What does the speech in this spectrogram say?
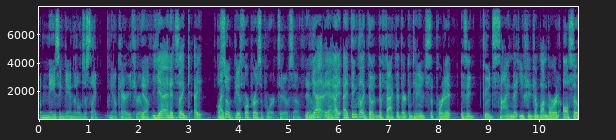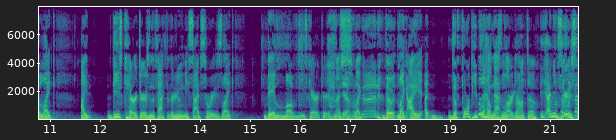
amazing game that'll just like you know carry you through. Yeah. Yeah, and it's like I Also, PS4 Pro support too. So Yeah. Yeah, I, I think like the the fact that they're continuing to support it is a good sign that you should jump on board. Also, like I these characters and the fact that they're doing these side stories, like they love these characters, and I think So like good. the like I, I the four people the hell in that party. Prompto? I mean, the seriously,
